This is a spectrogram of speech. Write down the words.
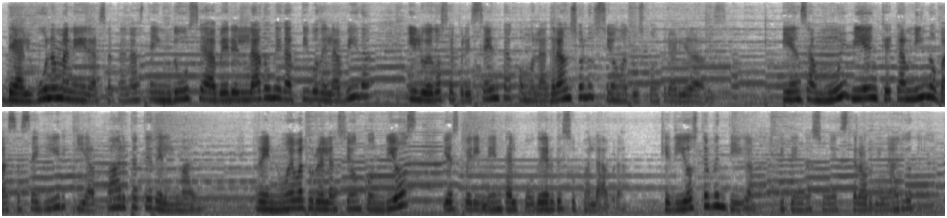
De alguna manera, Satanás te induce a ver el lado negativo de la vida y luego se presenta como la gran solución a tus contrariedades. Piensa muy bien qué camino vas a seguir y apártate del mal. Renueva tu relación con Dios y experimenta el poder de su palabra. Que Dios te bendiga y tengas un extraordinario día.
